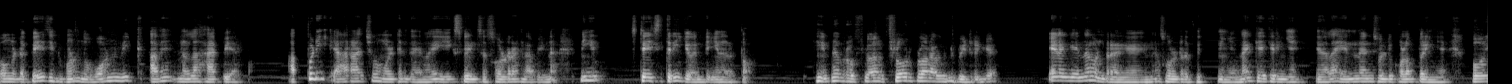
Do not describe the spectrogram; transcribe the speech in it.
உங்கள்கிட்ட பேசிட்டு போனால் இந்த ஒன் வீக் அவன் நல்லா ஹாப்பியாக இருக்கும் அப்படி யாராச்சும் உங்கள்கிட்ட இந்த மாதிரி எக்ஸ்பீரியன்ஸை சொல்கிறாங்க அப்படின்னா நீங்கள் ஸ்டேஜ் த்ரீக்கு வந்துட்டீங்கன்னு அர்த்தம். என்ன ப்ரோ ஃப்ளோர் ஃப்ளோர் ஃப்ளோராக கொண்டு போயிட்டு இருக்கு? எனக்கு என்ன பண்ணுறாங்க என்ன சொல்கிறது நீங்கள் என்ன கேட்குறீங்க இதெல்லாம் என்னன்னு சொல்லி குழப்புறீங்க. ஒரு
